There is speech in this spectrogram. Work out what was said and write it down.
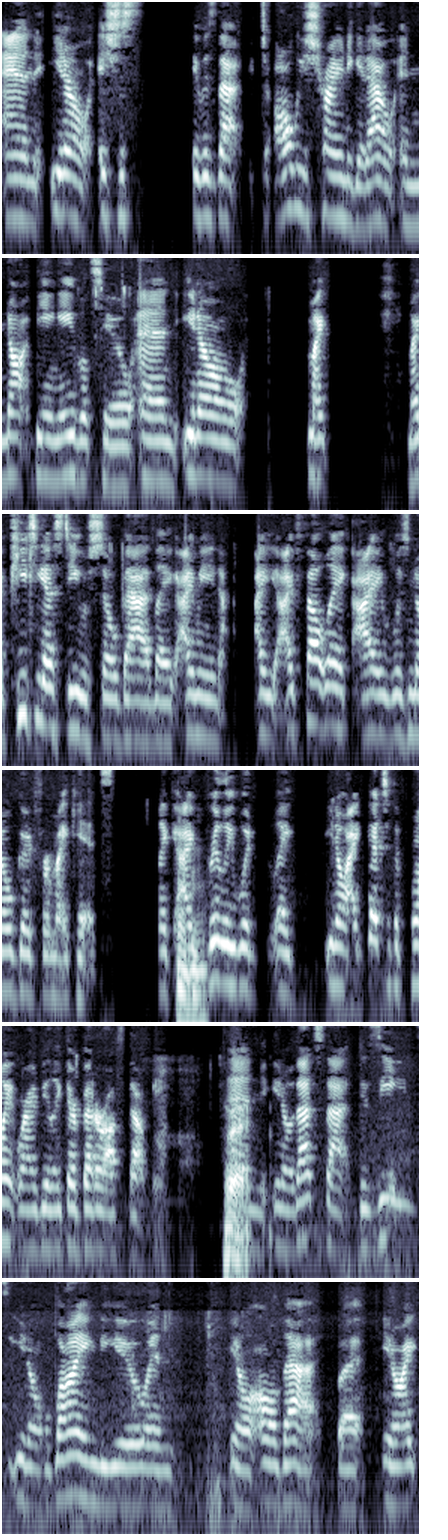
And, you know, it's just, it was that always trying to get out and not being able to. And, you know, my my PTSD was so bad. Like, I mean, I I felt like I was no good for my kids. Like, mm-hmm. I really would like, you know, I get to the point where I'd be like, they're better off without me. Right. And you know, that's that disease. You know, lying to you and you know all that. But you know, I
